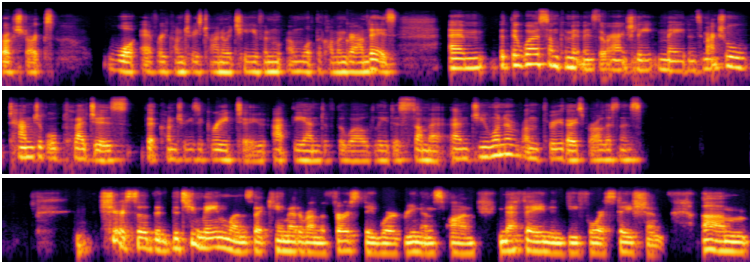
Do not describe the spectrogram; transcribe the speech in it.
brushstrokes what every country is trying to achieve and, and what the common ground is. Um, but there were some commitments that were actually made and some actual tangible pledges that countries agreed to at the end of the World Leaders Summit. And do you want to run through those for our listeners? Sure. So the, the two main ones that came out around the first day were agreements on methane and deforestation. Um,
